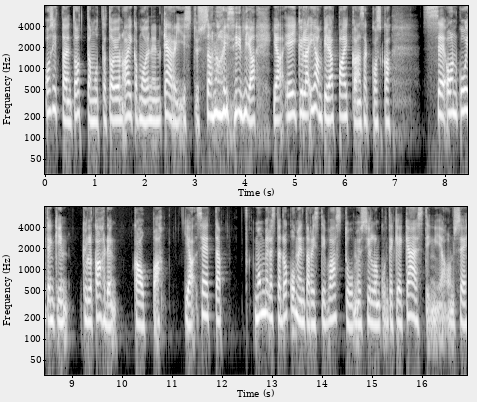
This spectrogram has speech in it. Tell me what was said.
osittain totta, mutta toi on aikamoinen kärjistys sanoisin ja, ja ei kyllä ihan pidä paikkaansa, koska se on kuitenkin kyllä kahden kauppa. Ja se, että mun mielestä dokumentaristin vastuu myös silloin, kun tekee castingia, on se,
